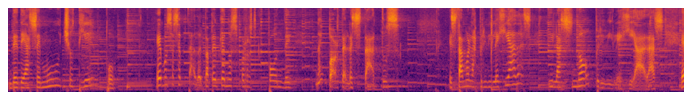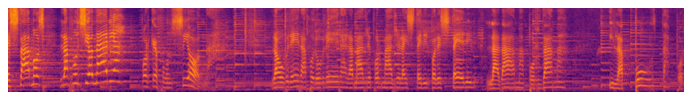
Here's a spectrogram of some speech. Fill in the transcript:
desde hace mucho tiempo. Hemos aceptado el papel que nos corresponde, no importa el estatus. Estamos las privilegiadas y las no privilegiadas. Estamos la funcionaria porque funciona. La obrera por obrera, la madre por madre, la estéril por estéril, la dama por dama y la puta por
